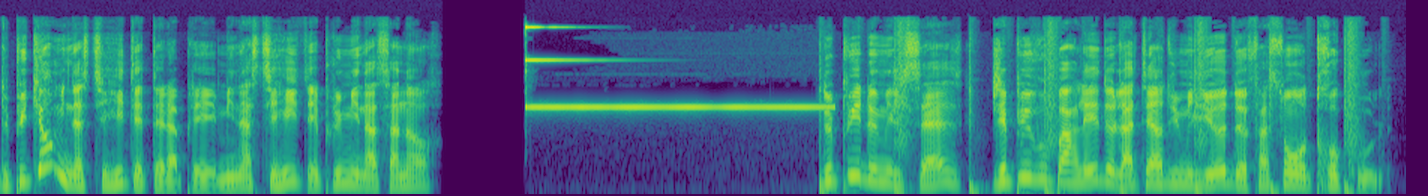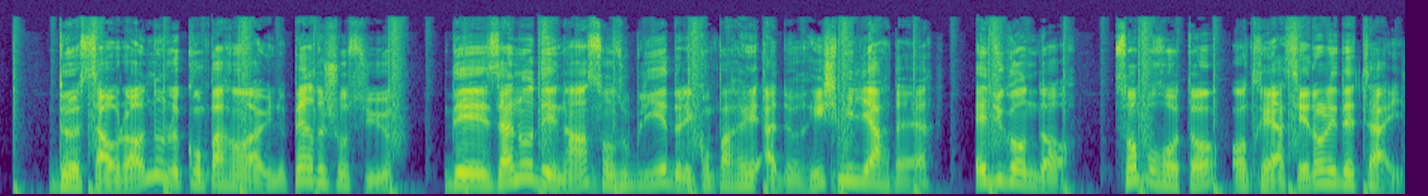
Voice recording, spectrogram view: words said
Depuis quand Minas Tirith est-elle appelée? Minas Tirith et plus Minas Anor? Depuis 2016, j'ai pu vous parler de la Terre du Milieu de façon trop cool. De Sauron en le comparant à une paire de chaussures, des anneaux des nains sans oublier de les comparer à de riches milliardaires, et du Gondor, sans pour autant entrer assez dans les détails.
